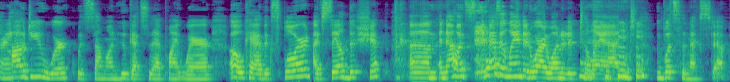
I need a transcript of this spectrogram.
Right. How do you work with someone who gets to that point where, oh, okay, I've explored, I've sailed this ship, um, and now it's, it hasn't landed where I wanted it to land. What's the next step?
